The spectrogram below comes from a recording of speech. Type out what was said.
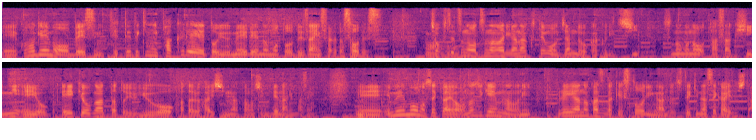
えーこのゲームをベースに徹底的にパクレーという命令のもとデザインされたそうです。直接のつながりがなくてもジャンルを確立しその後の他作品に影響があったという UO を語る配信が楽しみでなりません、えー MMO の世界は同じゲームなのにプレイヤーの数だけストーリーがある素敵な世界でした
